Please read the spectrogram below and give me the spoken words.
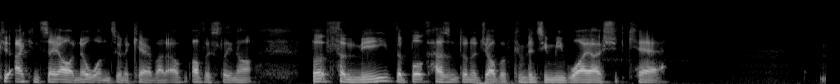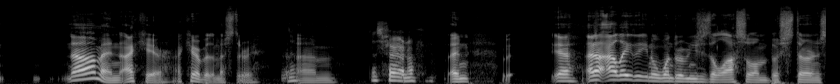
c- I can say, oh, no one's going to care about it. Obviously not. But for me, the book hasn't done a job of convincing me why I should care. No, man, I care. I care about the mystery. No. Um, That's fair enough. and yeah, and I, I like that you know Wonder Woman uses the lasso on Booster, and,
